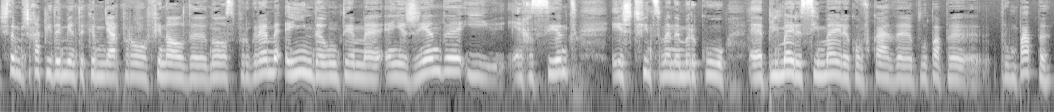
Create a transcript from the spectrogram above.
Estamos rapidamente a caminhar para o final do nosso programa. Ainda um tema em agenda e é recente. Este fim de semana marcou a primeira cimeira convocada pelo Papa, por um Papa,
